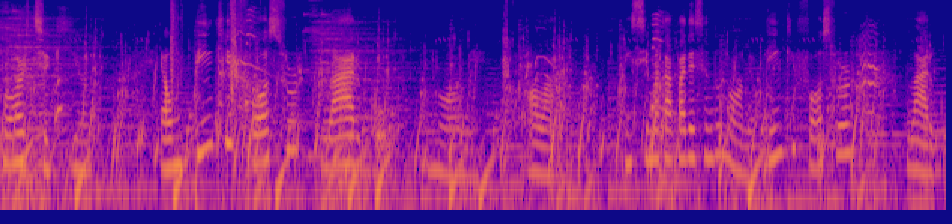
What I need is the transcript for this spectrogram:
plort aqui, ó. É um pink fósforo largo o nome. Olha lá. Em cima tá aparecendo o nome. Pink fósforo largo.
